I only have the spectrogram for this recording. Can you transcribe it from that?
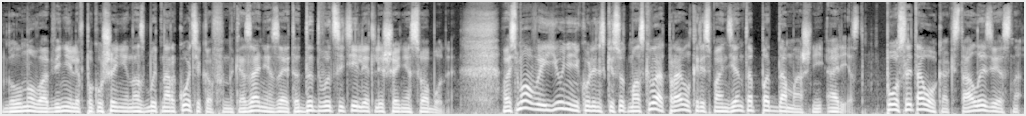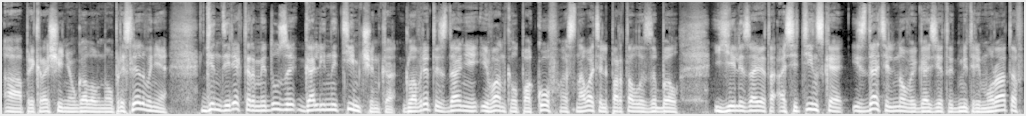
Голунова обвинили в покушении на сбыт наркотиков. Наказание за это до 20 лет лишения свободы. 8 июня Никулинский суд Москвы отправил корреспондента под домашний арест. После того, как стало известно о прекращении уголовного преследования, гендиректор «Медузы» Галина Тимченко, главред издания Иван Колпаков, основатель портала «Изабел» Елизавета Осетинская, издатель «Новой газеты» Дмитрий Муратов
